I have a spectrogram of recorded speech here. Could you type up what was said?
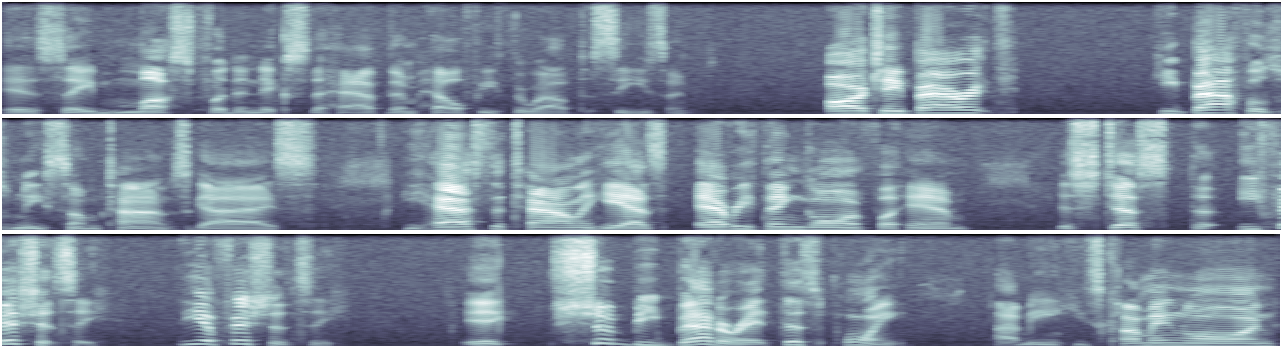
is a must for the Knicks to have them healthy throughout the season. RJ Barrett, he baffles me sometimes, guys. He has the talent, he has everything going for him. It's just the efficiency. The efficiency. It should be better at this point. I mean, he's coming on,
